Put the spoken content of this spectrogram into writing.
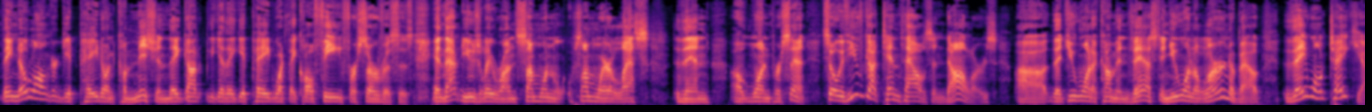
they no longer get paid on commission they got they get paid what they call fee for services and that usually runs someone somewhere less than uh, 1%. So if you've got $10,000 uh, that you want to come invest and you want to learn about, they won't take you.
